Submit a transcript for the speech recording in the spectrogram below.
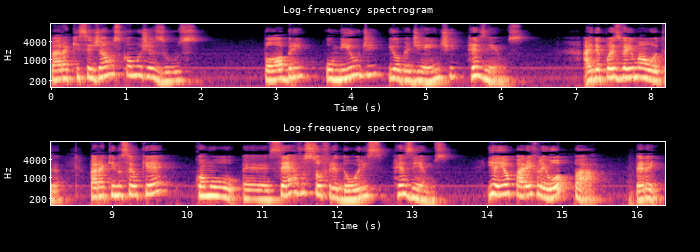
para que sejamos como Jesus, pobre, humilde e obediente, rezemos. Aí depois veio uma outra, para que não sei o que, como é, servos sofredores, rezemos. E aí eu parei e falei: opa, peraí.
